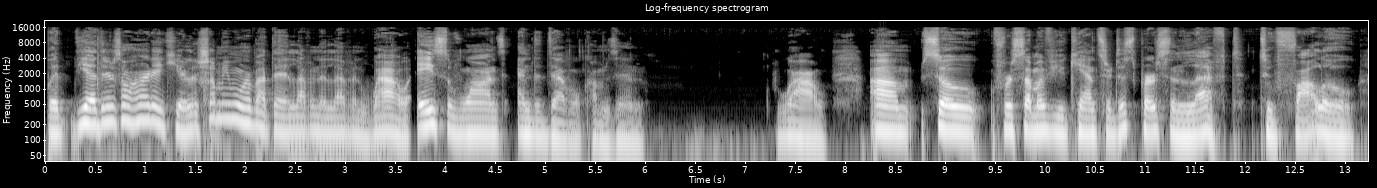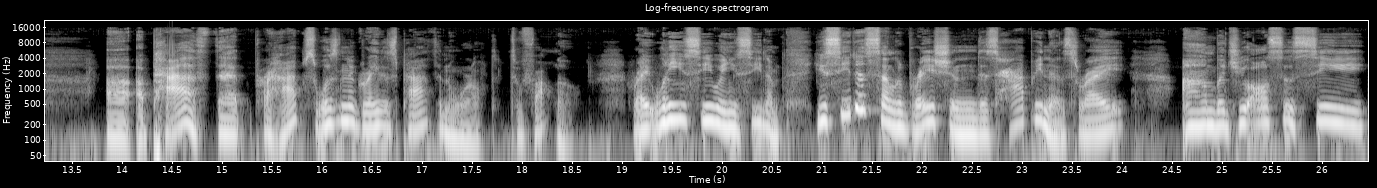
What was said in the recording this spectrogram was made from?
but yeah, there's a heartache here. Let's show me more about that 1111. Wow. Ace of Wands and the devil comes in. Wow. Um, so for some of you, Cancer, this person left to follow uh, a path that perhaps wasn't the greatest path in the world to follow. Right? What do you see when you see them? You see this celebration, this happiness, right? Um, but you also see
